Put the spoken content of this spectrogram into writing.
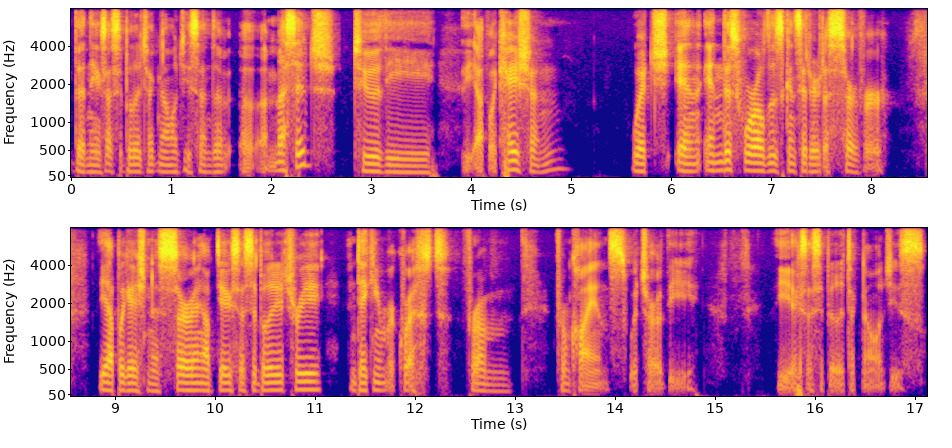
then the accessibility technology sends a, a a message to the the application, which in, in this world is considered a server. The application is serving up the accessibility tree and taking requests from from clients, which are the the accessibility technologies.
